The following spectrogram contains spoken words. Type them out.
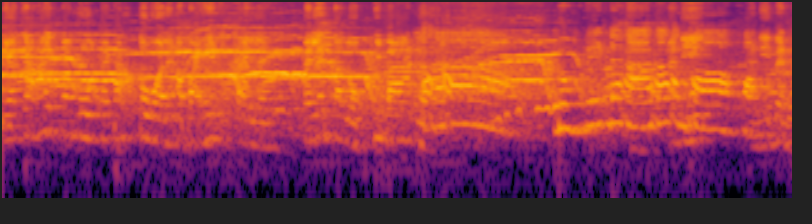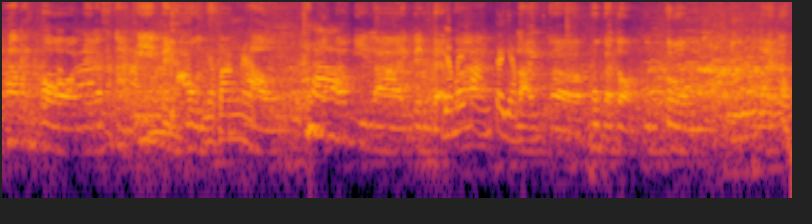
เดี๋ยวจะให้ประมูลไปทั้งตัวเลยเอาไปให้ไปเลย ไปเล่นตลกที่บ้านเลย อของอันนี้เป็นผ้าพันคอในลักษณะที่เป็นโทนอย่าบังนะเทาค่ะแล้วก็มีลายเป็นแบบยังไม่บังแต่อย่าบังลายเอ่อโพกระดอกกลมๆลายกลม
